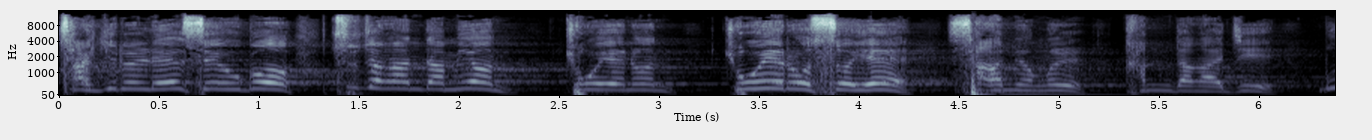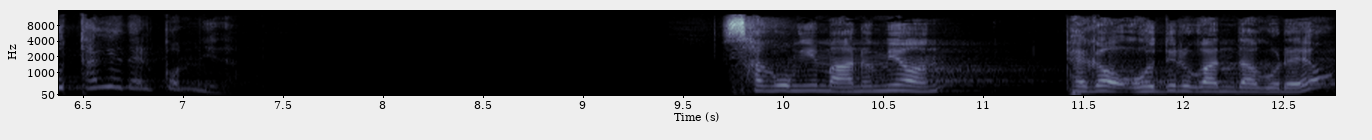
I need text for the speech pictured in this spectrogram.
자기를 내세우고 주장한다면 교회는 교회로서의 사명을 감당하지 못하게 될 겁니다. 사공이 많으면 배가 어디로 간다고 그래요?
